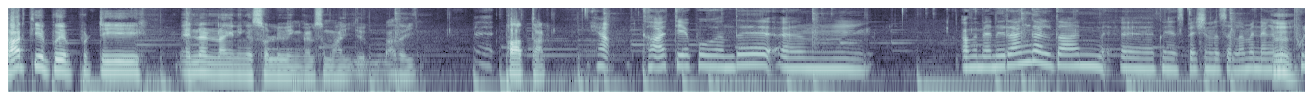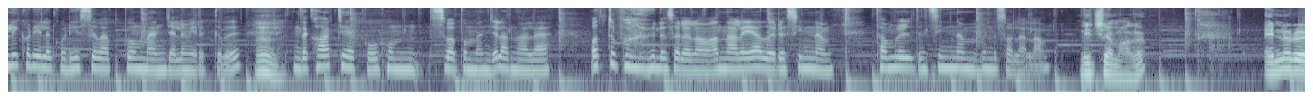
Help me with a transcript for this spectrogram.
கார்த்திகை பூவை பற்றி என்னென்ன நீங்கள் சொல்லுவீங்க சும்மா அதை பார்த்தால். கார்த்திகை பூ வந்து அவன நிறங்கள் தான் கொஞ்சம் ஸ்பெஷல்னு சொல்லலாம். என்னங்க ம். புலிக்கொடியில் கொடி சிவப்பும் மஞ்சளும் இருக்குது. இந்த கார்த்திகை பூவும் சிவப்பு மஞ்சள் அதனால ஒத்து போகுதுன்னு சொல்லலாம். அதனாலயே அது ஒரு சின்னம் தமிழ் சின்னம்னு சொல்லலாம். நிச்சயமாக. இன்னொரு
